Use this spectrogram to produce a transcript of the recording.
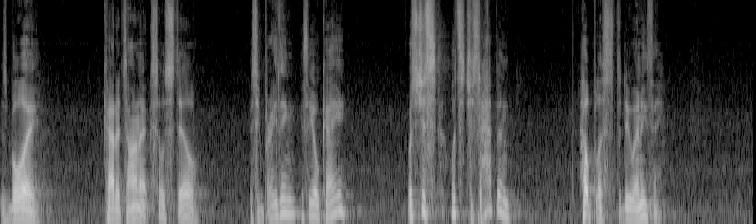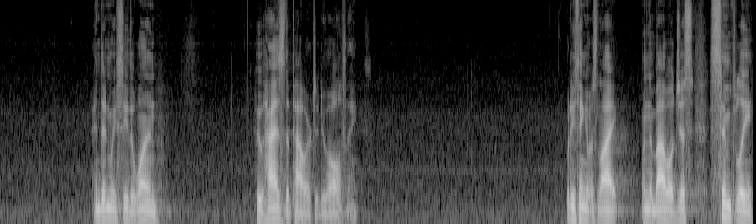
This boy, catatonic, so still. Is he breathing? Is he okay? What's just, what's just happened? Helpless to do anything. And then we see the one who has the power to do all things. What do you think it was like when the Bible just simply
